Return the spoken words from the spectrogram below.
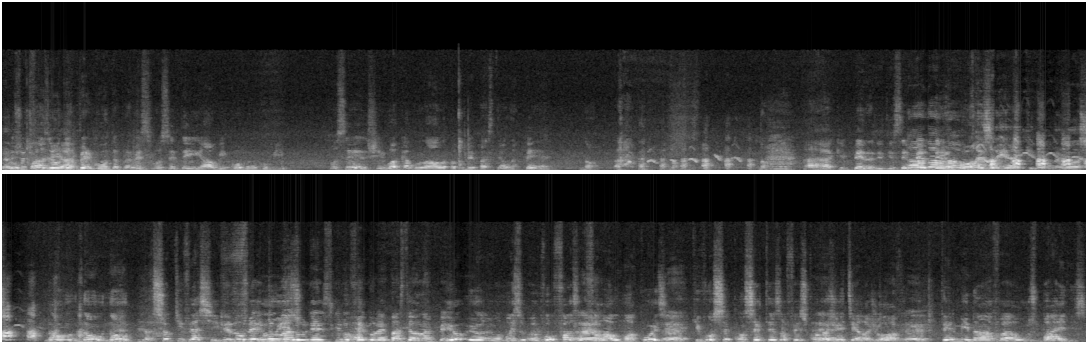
É. Deixa eu te fazer outra pergunta para ver se você tem algo em comum comigo. Você chegou a cabular aula para comer pastel na penha? Não. não. Não. Ah, que pena de você não, perdeu. Não, não, mas aí é que tem um negócio. Não, não, não, se eu tivesse que não feito um isso... que não é, foi comer pastel na penha. Eu, eu, mas eu vou fazer, é, falar uma coisa é, que você com certeza fez. Quando a é. gente era jovem, é. terminava os bailes,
